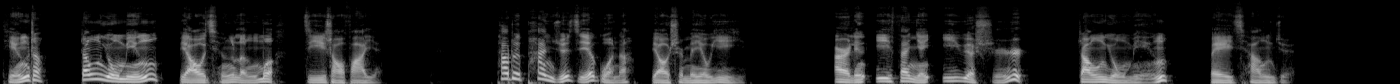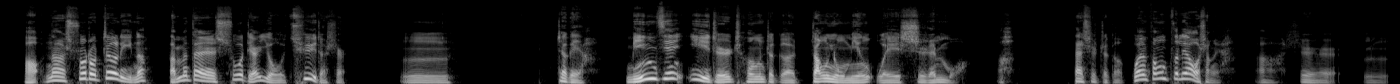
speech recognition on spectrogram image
庭上，张永明表情冷漠，极少发言。他对判决结果呢表示没有异议。二零一三年一月十日，张永明被枪决。好，那说到这里呢，咱们再说点有趣的事儿。嗯，这个呀，民间一直称这个张永明为食人魔啊，但是这个官方资料上呀，啊是嗯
